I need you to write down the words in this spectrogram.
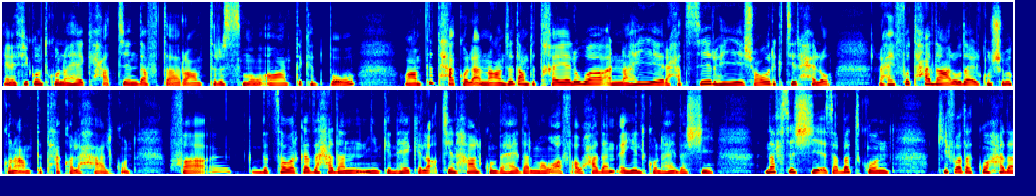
يعني فيكم تكونوا هيك حاطين دفتر وعم ترسموا أو عم تكتبوا وعم تضحكوا لأنه عن جد عم تتخيلوها أنها هي رح تصير هي شعور كتير حلو. رح يفوت حدا على الأوضة لكم شو بكون عم تضحكوا لحالكم فبتصور كذا حدا يمكن هيك لاقطين حالكم بهيدا الموقف أو حدا قايلكم هيدا الشيء نفس الشيء إذا بدكم كيف وقت تكون حدا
